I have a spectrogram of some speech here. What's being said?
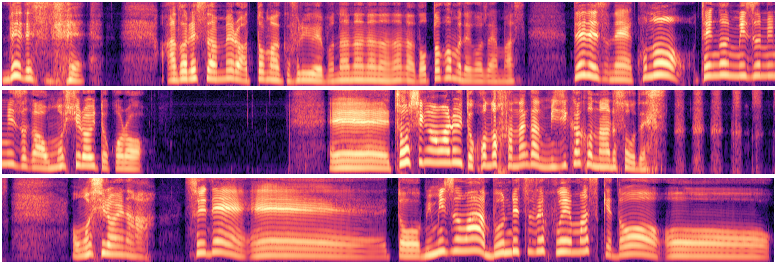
い。でですね、アドレスはメロアットマークフリーウェブ 777.com でございます。でですね、この天狗水ミミズが面白いところ、えー、調子が悪いとこの鼻が短くなるそうです。面白いな。それで、えー、と、ミミズは分裂で増えますけど、こ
